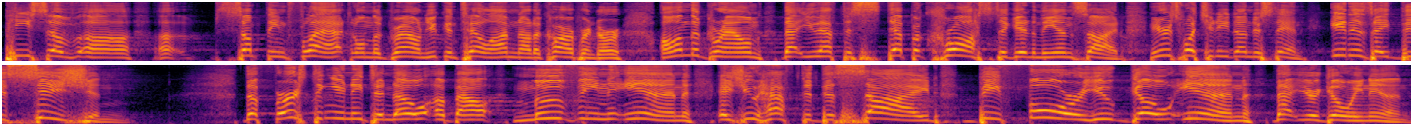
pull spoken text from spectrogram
piece of uh, uh, something flat on the ground. You can tell I'm not a carpenter. On the ground that you have to step across to get in the inside. Here's what you need to understand it is a decision. The first thing you need to know about moving in is you have to decide before you go in that you're going in.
